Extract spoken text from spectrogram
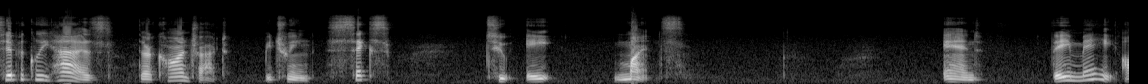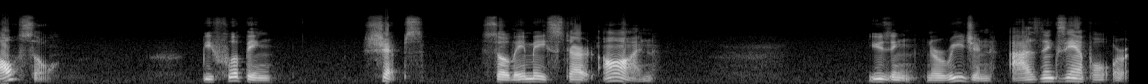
typically has their contract between 6 to 8 months. And they may also be flipping ships. So they may start on using Norwegian as an example, or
